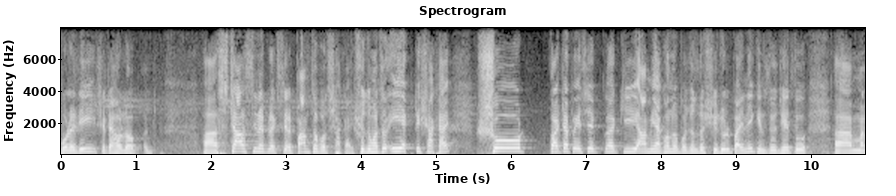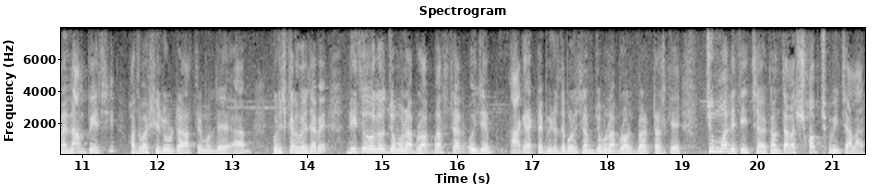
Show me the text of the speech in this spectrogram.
বলে দিই, সেটা হলো স্টার সিনেপ্লেক্সের পান্থপথ শাখায়। শুধুমাত্র এই একটি শাখায় শো কয়টা পেয়েছে কি আমি এখনও পর্যন্ত শিডিউল পাইনি, কিন্তু যেহেতু মানে নাম পেয়েছি, হয়তোবা শিডিউলটা রাত্রের মধ্যে পরিষ্কার হয়ে যাবে। দ্বিতীয় হলো যমুনা ব্লকবাস্টার ওই যে আগের একটা ভিডিওতে বলেছিলাম, যমুনা ব্লকবাস্টারকে চুম্মা দিতে ইচ্ছা হয়, কারণ তারা সব ছবি চালায়।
